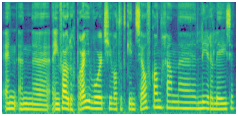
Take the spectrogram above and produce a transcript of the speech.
en een uh, eenvoudig braillewoordje wat het kind zelf kan gaan uh, leren lezen.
